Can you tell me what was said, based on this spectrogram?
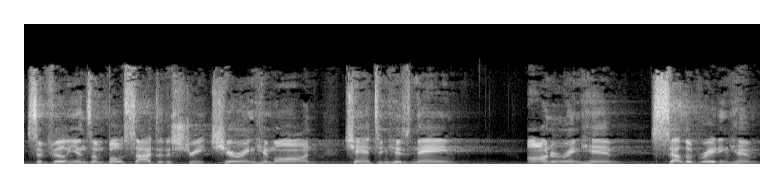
civilians on both sides of the street cheering him on, chanting his name, honoring him, celebrating him.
